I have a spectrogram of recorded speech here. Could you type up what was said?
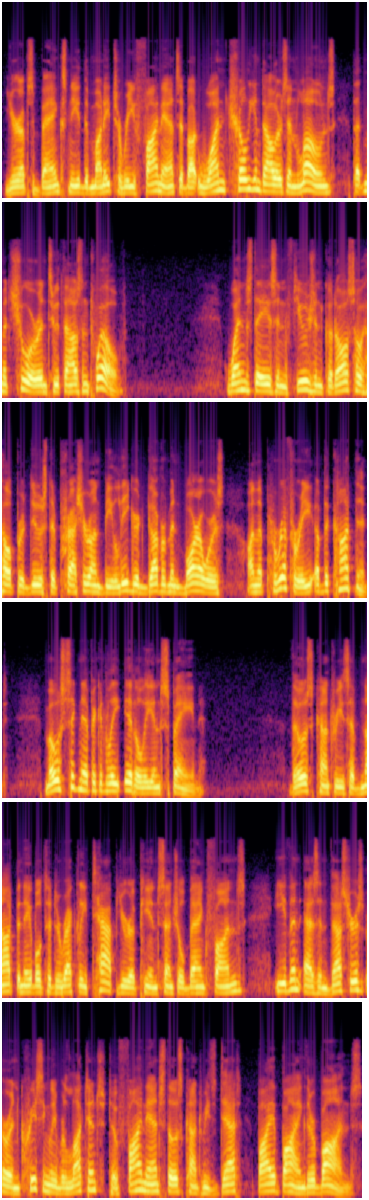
Europe's banks need the money to refinance about $1 trillion in loans that mature in 2012. Wednesday's infusion could also help reduce the pressure on beleaguered government borrowers on the periphery of the continent, most significantly Italy and Spain. Those countries have not been able to directly tap European Central Bank funds, even as investors are increasingly reluctant to finance those countries' debt by buying their bonds.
